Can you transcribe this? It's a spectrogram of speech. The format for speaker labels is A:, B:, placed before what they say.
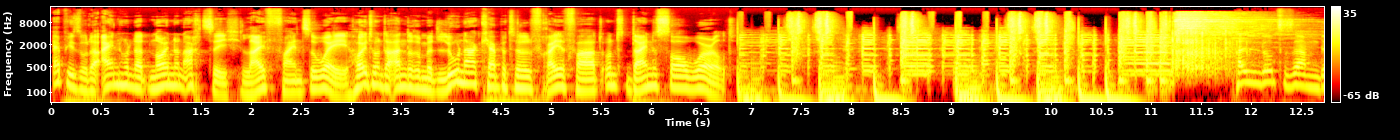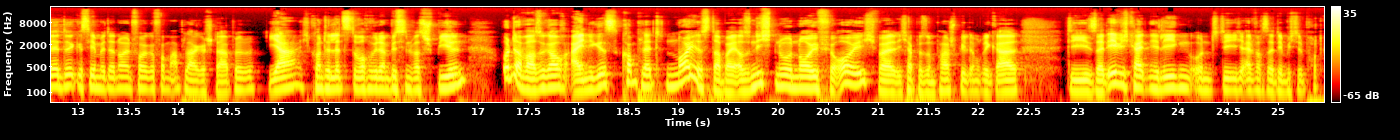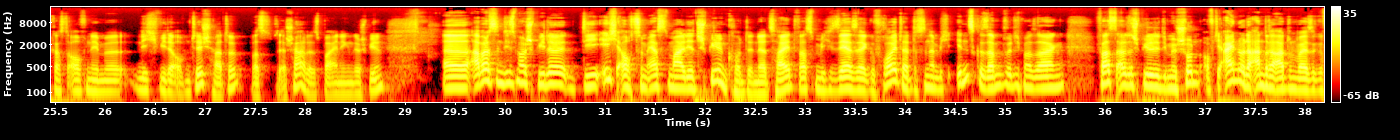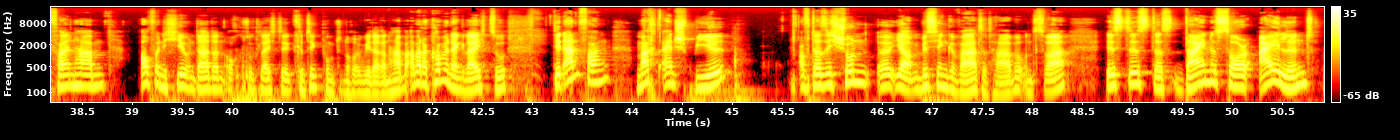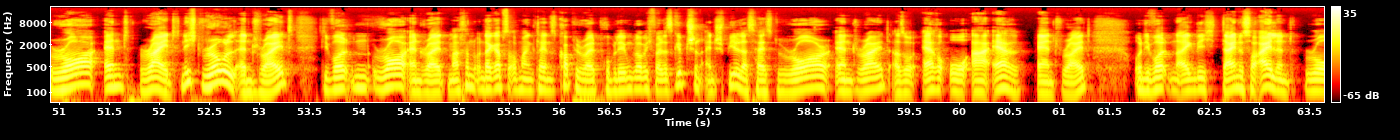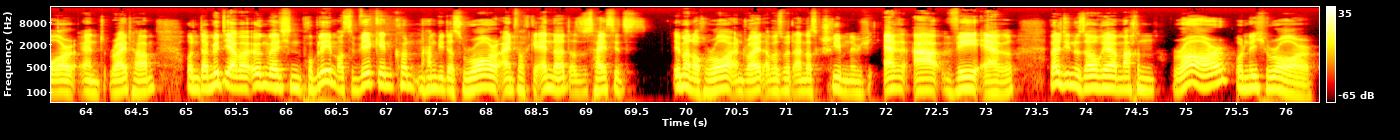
A: Episode 189 Life Finds a Way. Heute unter anderem mit Luna Capital, Freie Fahrt und Dinosaur World. Hallo zusammen, der Dirk ist hier mit der neuen Folge vom Ablagestapel. Ja, ich konnte letzte Woche wieder ein bisschen was spielen und da war sogar auch einiges komplett Neues dabei. Also nicht nur neu für euch, weil ich habe ja so ein paar Spiele im Regal, die seit Ewigkeiten hier liegen und die ich einfach, seitdem ich den Podcast aufnehme, nicht wieder auf dem Tisch hatte, was sehr schade ist bei einigen der Spielen. Äh, aber es sind diesmal Spiele, die ich auch zum ersten Mal jetzt spielen konnte in der Zeit, was mich sehr, sehr gefreut hat. Das sind nämlich insgesamt, würde ich mal sagen, fast alle Spiele, die mir schon auf die eine oder andere Art und Weise gefallen haben. Auch wenn ich hier und da dann auch so leichte Kritikpunkte noch irgendwie daran habe. Aber da kommen wir dann gleich zu. Den Anfang macht ein Spiel, auf das ich schon äh, ja ein bisschen gewartet habe. Und zwar ist es das Dinosaur Island Raw and Write. Nicht Roll and Write, die wollten Raw and Write machen. Und da gab es auch mal ein kleines Copyright-Problem, glaube ich, weil es gibt schon ein Spiel, das heißt Roar and Write, also R-O-A-R and Write und die wollten eigentlich Dinosaur Island Roar and Write haben. Und damit die aber irgendwelchen Problemen aus dem Weg gehen konnten, haben die das Roar einfach geändert, also das heißt jetzt immer noch Raw and Write, aber es wird anders geschrieben, nämlich R-A-W-R, weil Dinosaurier machen Roar und nicht Roar.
